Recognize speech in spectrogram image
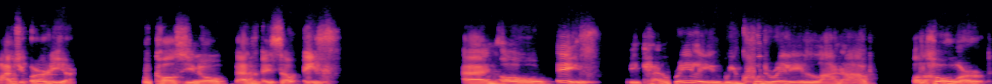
much earlier, of course, you know, that is a if. And oh, if we can really, we could really line up for the whole world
